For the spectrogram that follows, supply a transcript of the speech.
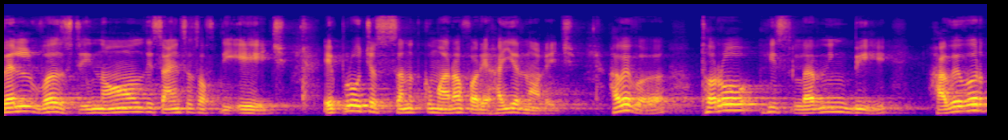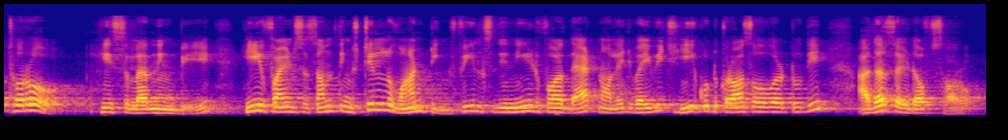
well versed in all the sciences of the age, approaches Sanat Kumara for a higher knowledge. However, thorough his learning be, however thorough his learning be, he finds something still wanting, feels the need for that knowledge by which he could cross over to the other side of sorrow.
